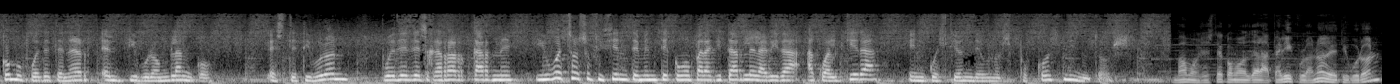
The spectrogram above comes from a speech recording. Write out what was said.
como puede tener el tiburón blanco. Este tiburón puede desgarrar carne y hueso suficientemente como para quitarle la vida a cualquiera en cuestión de unos pocos minutos. Vamos, este como el de la película, ¿no? De tiburón.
